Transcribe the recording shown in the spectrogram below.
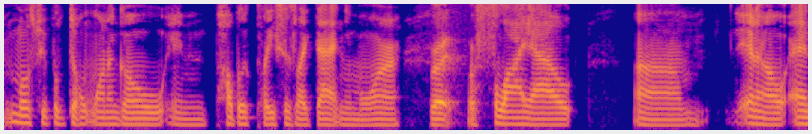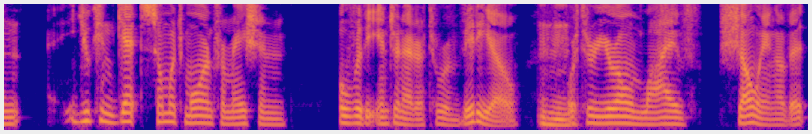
most people don't want to go in public places like that anymore Right. or fly out. Um, you know, and you can get so much more information over the internet or through a video hmm or through your own live showing of it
